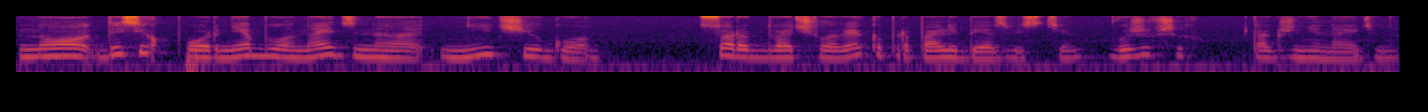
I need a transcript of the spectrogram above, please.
Но до сих пор не было найдено ничего. 42 человека пропали без вести, выживших также не найдено.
